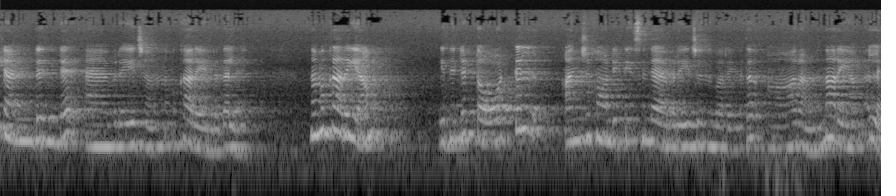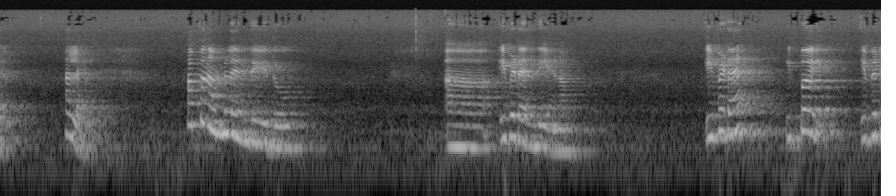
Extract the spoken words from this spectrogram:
രണ്ടിന്റെ ആവറേജ് ആണ് നമുക്ക് അറിയേണ്ടത് അല്ലേ നമുക്കറിയാം ഇതിന്റെ ടോട്ടൽ അഞ്ച് ക്വാണ്ടിറ്റീസിന്റെ ആവറേജ് എന്ന് പറയുന്നത് ആറാണെന്ന് അറിയാം അല്ലേ? അല്ലേ? അപ്പോൾ നമ്മൾ എന്ത് ചെയ്തു ഇവിടെ എന്ത് ചെയ്യണം? ഇവിടെ ഇപ്പോൾ ഇവർ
